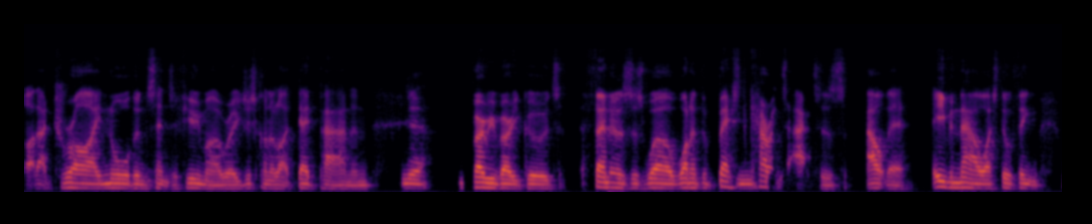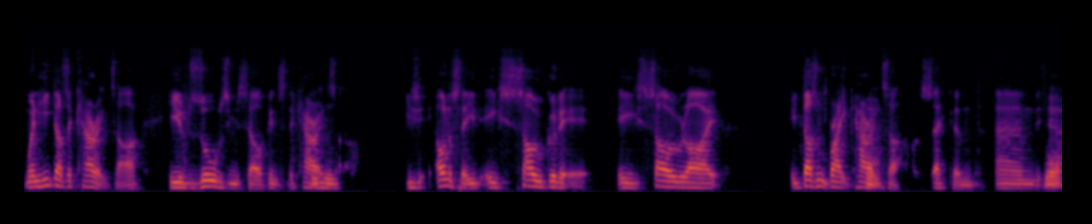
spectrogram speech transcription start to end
like that dry northern sense of humor, where he just kind of like deadpan and Yeah, very very good. Fenners as well, one of the best Mm. character actors out there. Even now, I still think when he does a character, he absorbs himself into the character. Mm-hmm. He's honestly, he's so good at it. He's so like he doesn't break character for a second, and Yeah.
